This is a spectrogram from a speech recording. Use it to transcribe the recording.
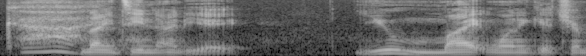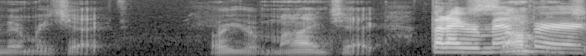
God. 1998. You might want to get your memory checked or your mind checked. But I remember.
